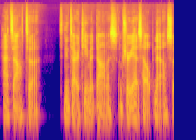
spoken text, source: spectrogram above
hats out to to the entire team at Damus. I'm sure he has help now. So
